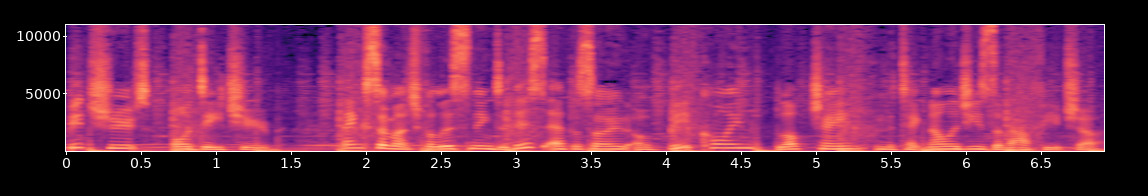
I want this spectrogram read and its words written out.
BitChute, or DTube. Thanks so much for listening to this episode of Bitcoin, Blockchain, and the Technologies of Our Future.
